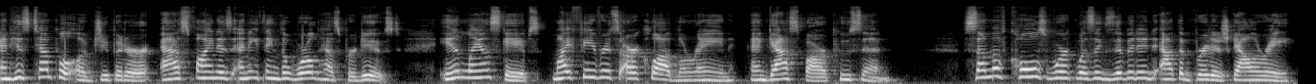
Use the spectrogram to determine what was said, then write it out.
and his Temple of Jupiter as fine as anything the world has produced. In landscapes, my favorites are Claude Lorraine and Gaspar Poussin. Some of Cole's work was exhibited at the British Gallery,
